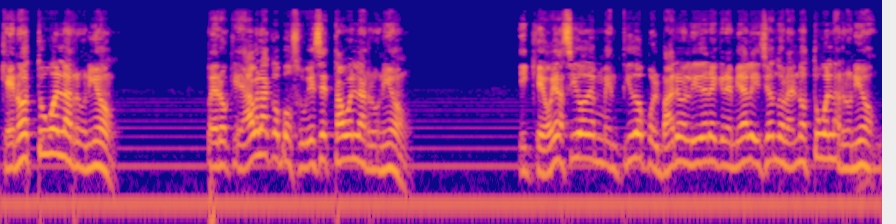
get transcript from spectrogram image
que no estuvo en la reunión, pero que habla como si hubiese estado en la reunión, y que hoy ha sido desmentido por varios líderes gremiales diciéndole él no estuvo en la reunión,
